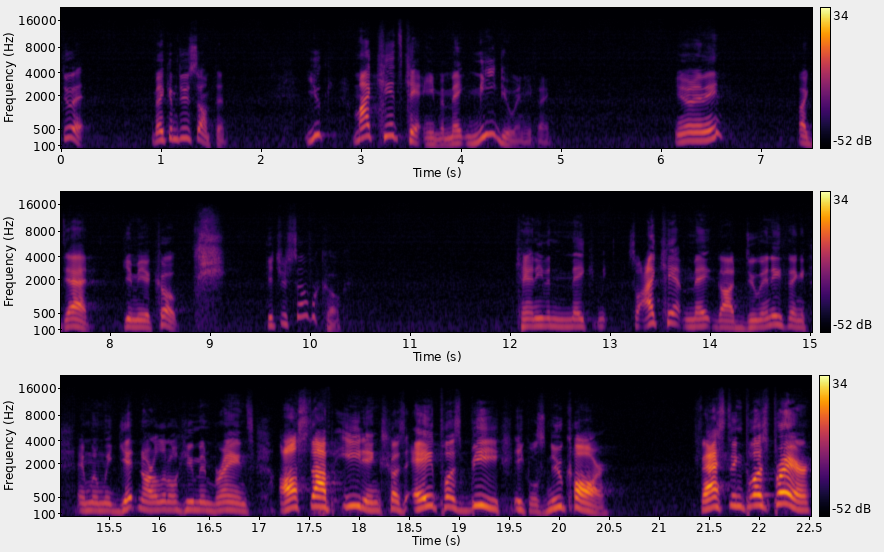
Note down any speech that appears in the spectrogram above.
Do it. Make him do something. You, my kids can't even make me do anything. You know what I mean? Like, Dad, give me a Coke. Get yourself a Coke. Can't even make me. So I can't make God do anything. And when we get in our little human brains, I'll stop eating because A plus B equals new car. Fasting plus prayer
